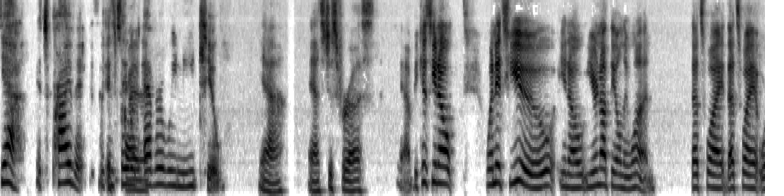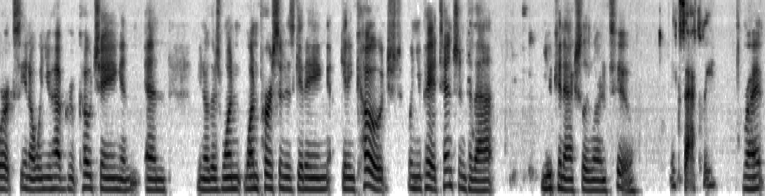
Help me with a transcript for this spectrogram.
yeah, it's private. We can It's say private. whatever we need to. Yeah. Yeah. It's just for us. Yeah. Because, you know, when it's you, you know, you're not the only one. That's why, that's why it works. You know, when you have group coaching and, and, you know, there's one, one person is getting, getting coached. When you pay attention to that, you can actually learn too. Exactly. Right.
